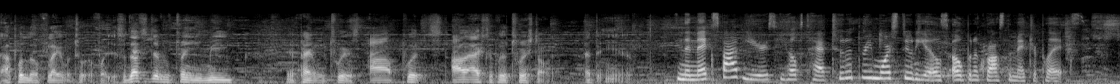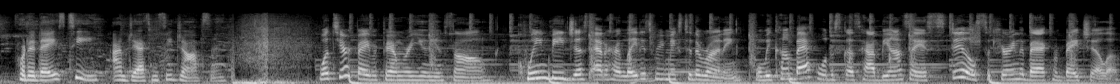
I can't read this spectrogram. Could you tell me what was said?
I put a little flavor to it for you. So that's the difference between me and Painting with a Twist. I'll put, I'll actually put a twist on it at the end. In the next five years, he hopes to have two to three more studios open across the Metroplex. For today's tea, I'm Jasmine C. Johnson. What's your favorite family reunion song? Queen Bee just added her latest remix to the running. When we come back, we'll discuss how Beyonce is still securing the bag from Beychella.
